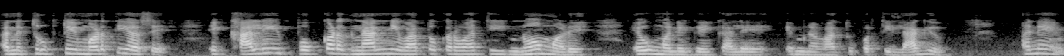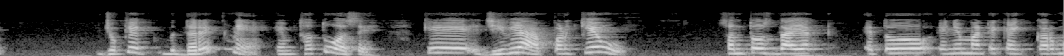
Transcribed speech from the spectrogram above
અને તૃપ્તિ મળતી હશે એ ખાલી પોકળ જ્ઞાનની વાતો કરવાથી ન મળે એવું મને ગઈકાલે એમના વાત ઉપરથી લાગ્યું. અને જોકે દરેકને એમ થતું હશે કે જીવ્યા પણ કેવું સંતોષદાયક એ તો એને માટે કંઈક કર્મ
